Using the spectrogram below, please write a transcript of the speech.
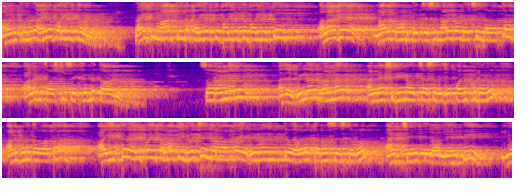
అని అనుకున్నాడు. అయినా పరిగెడుతున్నాడు. ప్రయత్నం ఆగకుండా పరిగెడుతూ పరిగెడుతూ పరిగెడుతూ అలాగే నాలుగో రౌండ్కి వచ్చేసి నాలుగు రౌండ్ వచ్చిన తర్వాత already first second third. So runner అదే విన్నర్ రన్నర్ అండ్ నెక్స్ట్ నేనే వచ్చేస్తానని చెప్పి అనుకున్నాడు. అనుకున్న తర్వాత ఆ ఇద్దరు వెళ్ళిపోయిన తర్వాత ఈయన వచ్చిన తర్వాత రిజల్ట్ ఎవరైతే అనౌన్స్ చేస్తారో ఆయన చేతి ఇలా లేపి యు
